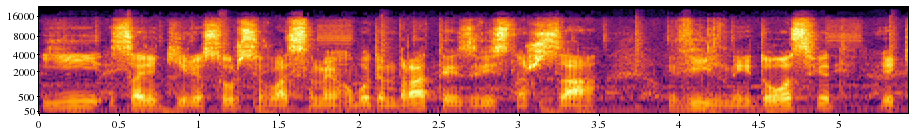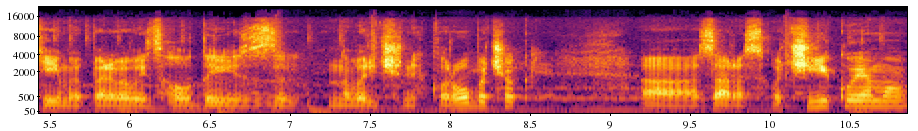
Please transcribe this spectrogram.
і за які ресурси власне ми його будемо брати, звісно ж, за вільний досвід, який ми перевели з голди з новорічних коробочок. Зараз очікуємо,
